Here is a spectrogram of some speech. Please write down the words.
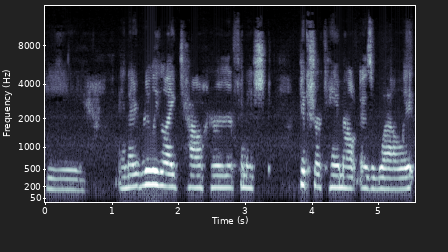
yeah. And I really liked how her finished picture came out as well. It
